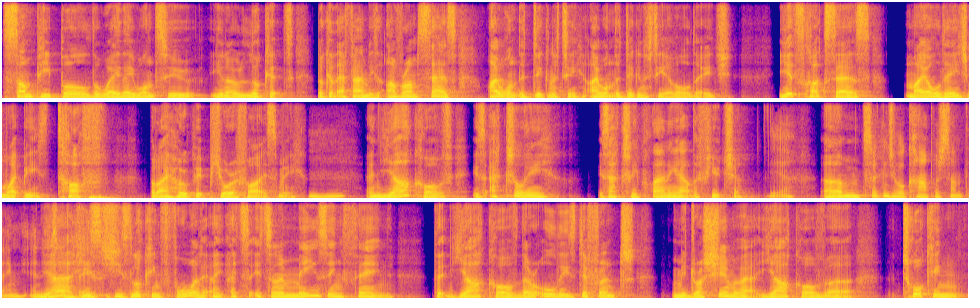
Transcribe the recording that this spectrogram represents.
Some people, the way they want to, you know, look at look at their families. Avram says, I want the dignity. I want the dignity of old age. Yitzchak says, my old age might be tough, but I hope it purifies me. Mm-hmm. And Yaakov is actually is actually planning out the future. Yeah. Um, so looking to accomplish something in his yeah, he's he's looking forward. It's it's an amazing thing that Yaakov. There are all these different midrashim about Yaakov uh, talking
